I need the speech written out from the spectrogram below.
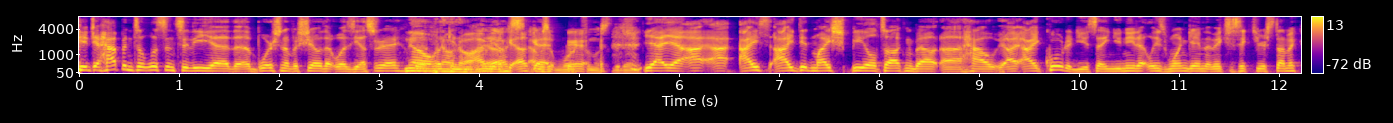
Did you happen to listen to the uh, the abortion of a show that was yesterday? No, no, no. I, I, was, okay, I was at work for most of the day. Yeah, yeah. I, I, I, did my spiel talking about uh, how I, I quoted you saying you need at least one game that makes you sick to your stomach.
